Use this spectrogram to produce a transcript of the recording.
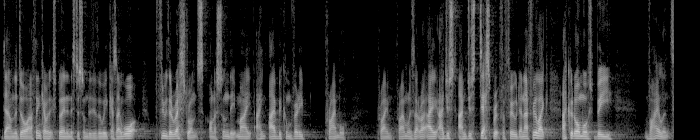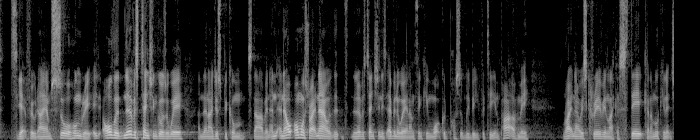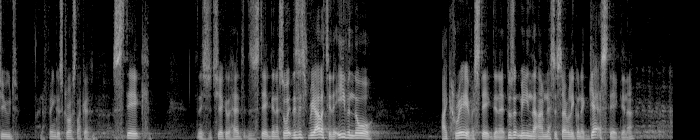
down the door, and I think I was explaining this to somebody the other week, as I walk through the restaurants on a Sunday, my, I, I become very primal prime, primal, is that right? I, I just, I'm just desperate for food, and I feel like I could almost be violent to get food. I am so hungry. It, all the nervous tension goes away, and then I just become starving. And, and almost right now, the, the nervous tension is ebbing away, and I'm thinking, what could possibly be for tea? And part of me right now is craving like a steak, and I'm looking at Jude, and fingers crossed, like a steak. There's a shake of the head. There's a steak dinner. So there's this reality that even though I crave a steak dinner. It doesn't mean that I'm necessarily going to get a steak dinner.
